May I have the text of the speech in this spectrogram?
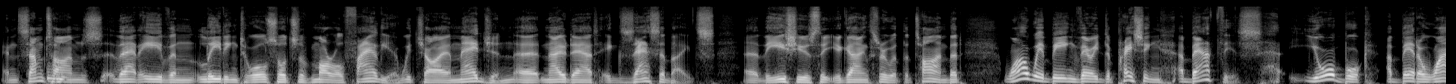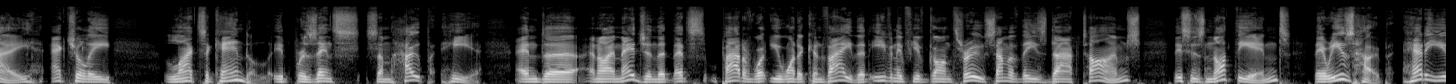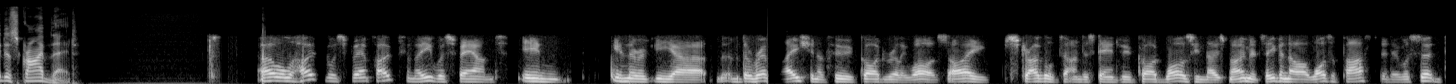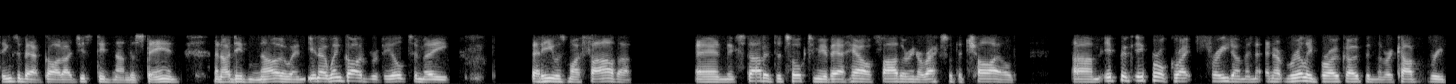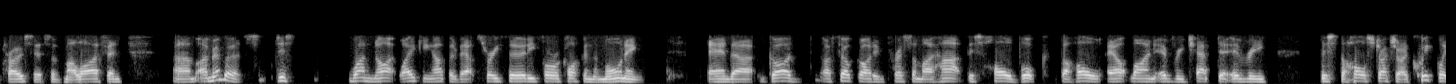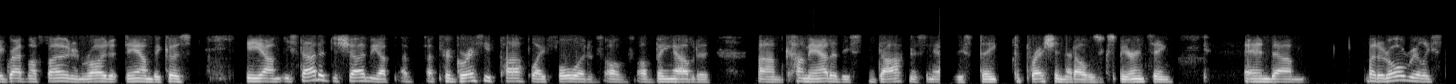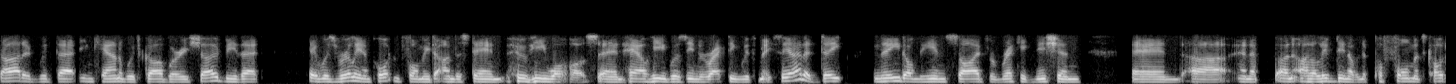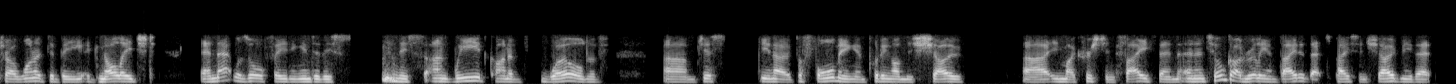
and sometimes mm. that even leading to all sorts of moral failure, which I imagine uh, no doubt exacerbates uh, the issues that you're going through at the time. But while we're being very depressing about this, your book, A Better Way, actually lights a candle. It presents some hope here. And, uh, and I imagine that that's part of what you want to convey, that even if you've gone through some of these dark times, this is not the end. There is hope. How do you describe that? Oh well, hope was hope for me was found in in the the, uh, the revelation of who God really was. I struggled to understand who God was in those moments, even though I was a pastor. There were certain things about God I just didn't understand and I didn't know. And you know, when God revealed to me that He was my Father, and he started to talk to me about how a father interacts with a child. Um, it, it brought great freedom, and, and it really broke open the recovery process of my life. And um, I remember just one night waking up at about three thirty, four o'clock in the morning, and uh, God, I felt God impress on my heart this whole book, the whole outline, every chapter, every this the whole structure. I quickly grabbed my phone and wrote it down because he um, he started to show me a, a, a progressive pathway forward of, of, of being able to um, come out of this darkness and out of this deep depression that I was experiencing. And um, but it all really started with that encounter with God, where He showed me that it was really important for me to understand who He was and how He was interacting with me. So I had a deep need on the inside for recognition and uh, and, a, and I lived in a performance culture. I wanted to be acknowledged, and that was all feeding into this this weird kind of world of um, just you know performing and putting on this show uh, in my Christian faith. And and until God really invaded that space and showed me that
